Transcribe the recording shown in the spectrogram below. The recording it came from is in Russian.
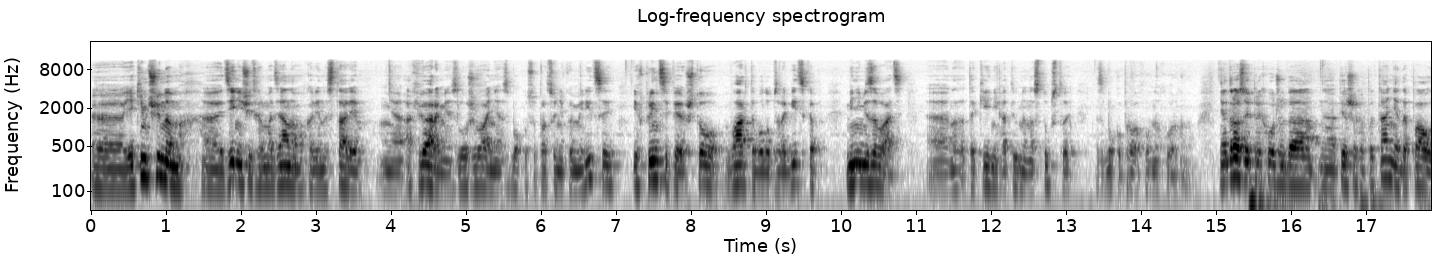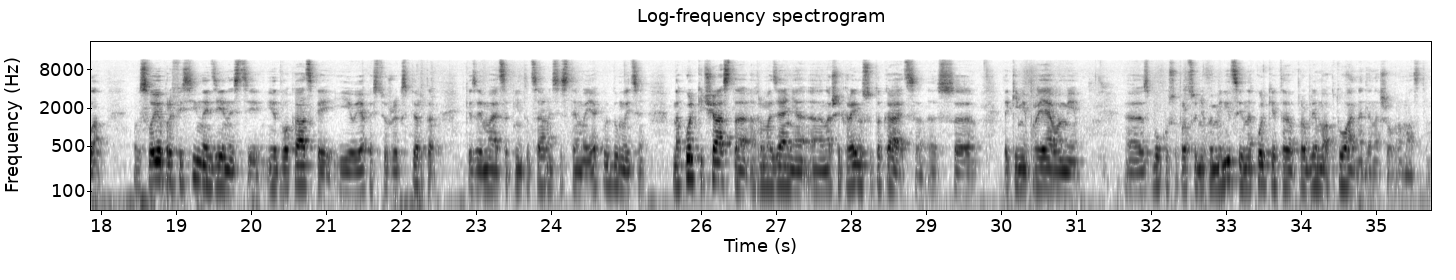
э, якім чынам э, дзейнічаць грамадзянам, калі яны сталі э, ахвярамі злоўжывання з боку супрацоўнікаў міліцыі і в прынцыпе, што варта было б зрабіць, каб мінімізаваць э, на такія негатыўныя наступствы з боку праваахоўных органаў. І адразу я прыходжу да э, першага пытання да Паўла в сваёй прафесійнай дзейнасці і адвакацкай і ў якасці ўжо эксперта, які займаецца пенітэнцыярнай сістэмай. Як вы думаеце, наколькі часта грамадзяне э, нашай краіны сутыкаецца з такімі праявамі з боку супрацоўнікаў міліцыі, наколькі это праблема актуальна для нашего грамадства?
